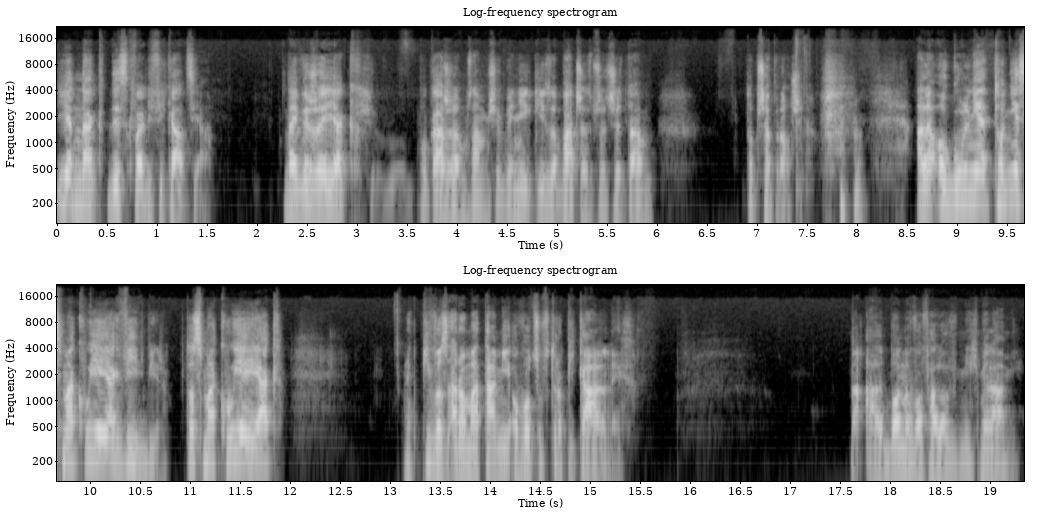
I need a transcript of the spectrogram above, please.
jednak dyskwalifikacja. Najwyżej jak pokażę nam się wyniki, zobaczę, przeczytam, to przeproszę. Ale ogólnie to nie smakuje jak witbir. To smakuje jak, jak piwo z aromatami owoców tropikalnych. No albo nowofalowymi chmielami.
